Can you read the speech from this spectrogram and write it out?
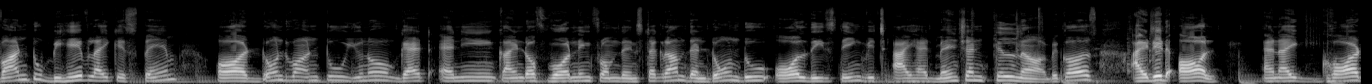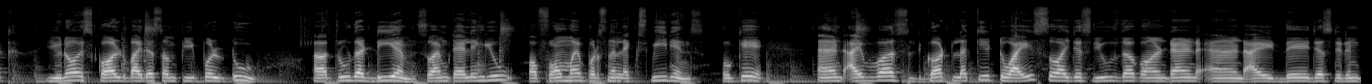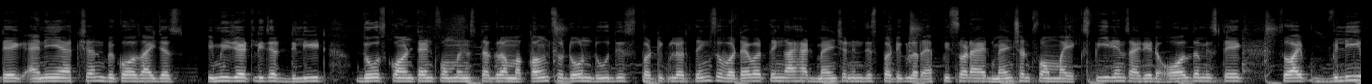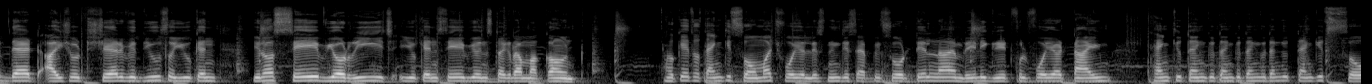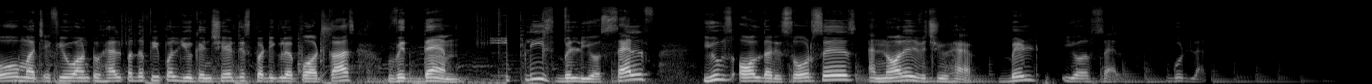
want to behave like a spam or don't want to you know get any kind of warning from the instagram then don't do all these things which i had mentioned till now because i did all and i got you know called by the some people too uh, through the dm so i'm telling you uh, from my personal experience okay and i was got lucky twice so i just used the content and i they just didn't take any action because i just immediately just delete those content from my instagram account so don't do this particular thing. So whatever thing i had mentioned in this particular episode i had mentioned from my experience i did all the mistake. So i believe that i should share with you so you can you know save your reach you can save your instagram account okay so thank you so much for your listening this episode. Till now i'm really grateful for your time. Thank you thank you thank you thank you thank you thank you so much. If you want to help other people you can share this particular podcast with them. Please build yourself. Use all the resources and knowledge which you have. Build yourself. Good luck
